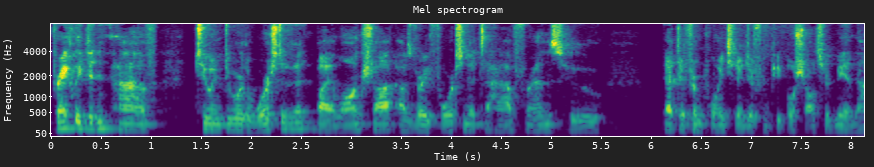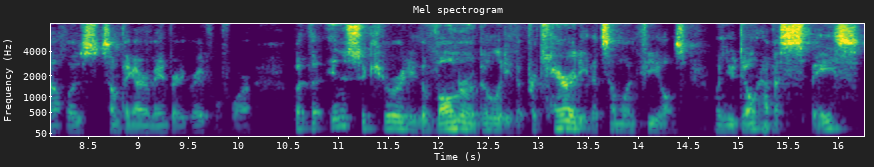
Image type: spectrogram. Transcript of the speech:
frankly didn't have to endure the worst of it by a long shot. I was very fortunate to have friends who, at different points, you know, different people sheltered me, and that was something I remain very grateful for. But the insecurity, the vulnerability, the precarity that someone feels when you don't have a space,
